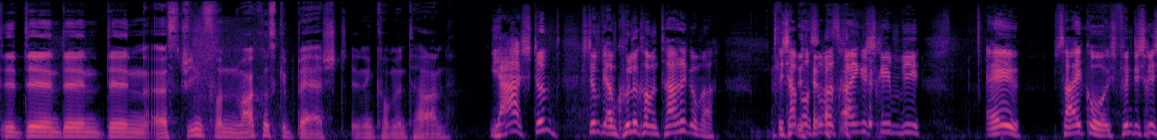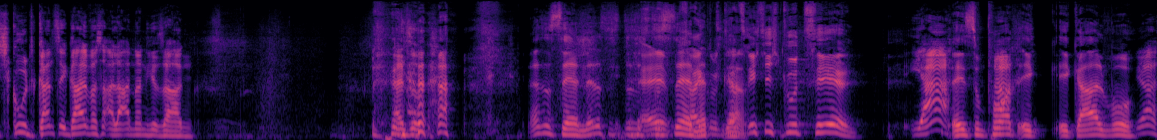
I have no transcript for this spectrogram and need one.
den, den, den, den äh, Stream von Markus gebasht in den Kommentaren. Ja, stimmt. Stimmt, wir haben coole Kommentare gemacht. Ich habe auch sowas reingeschrieben wie, ey, Psycho, ich finde dich richtig gut, ganz egal, was alle anderen hier sagen. Also, Das ist sehr nett. Das ist, das ist, das Ey, ist sehr Psycho, nett. du Ja. kannst richtig gut zählen. Ja. Ey, Support, e egal wo. Ja.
